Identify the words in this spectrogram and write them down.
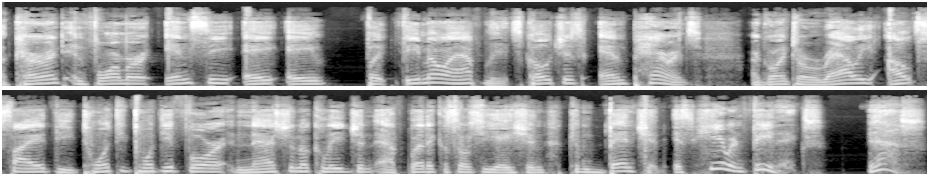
A current and former NCAA female athletes, coaches, and parents are going to rally outside the 2024 National Collegiate Athletic Association convention. It's here in Phoenix. Yes.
